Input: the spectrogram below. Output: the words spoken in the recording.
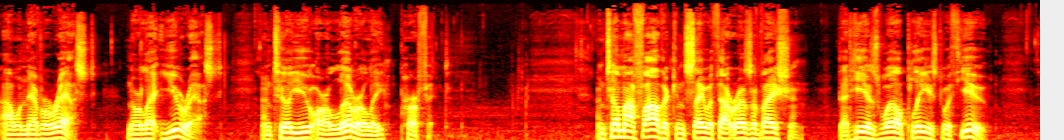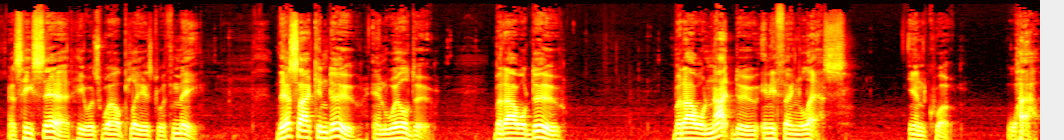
I will never rest, nor let you rest, until you are literally perfect. Until my Father can say without reservation that He is well pleased with you, as He said He was well pleased with me. This I can do and will do, but I will do but I will not do anything less. End quote. Wow.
